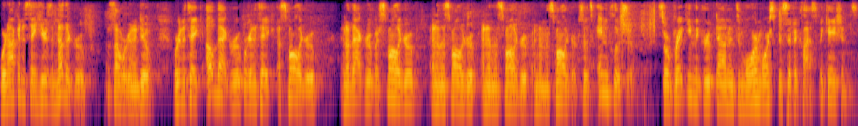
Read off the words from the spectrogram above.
we're not going to say here's another group. That's not what we're going to do. We're going to take, of that group, we're going to take a smaller group, and of that group a smaller group, and then the smaller group, and then the smaller group, and then the smaller group. So it's inclusive. So we're breaking the group down into more and more specific classifications.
